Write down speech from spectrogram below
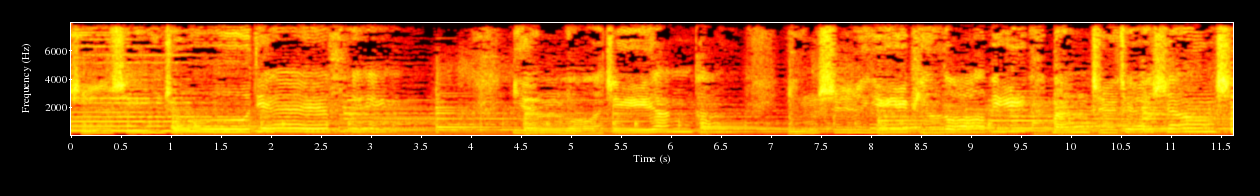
是心逐蝶飞，烟墨几案旁。应是一片落笔，满纸绝声响。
